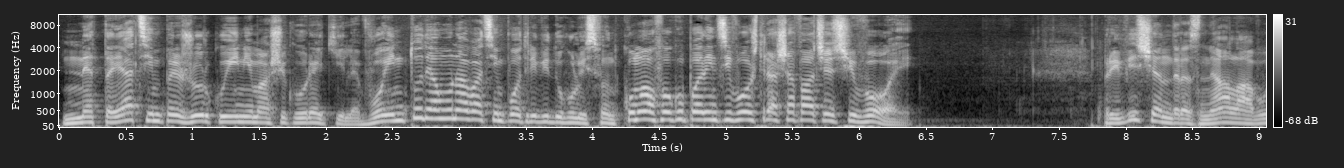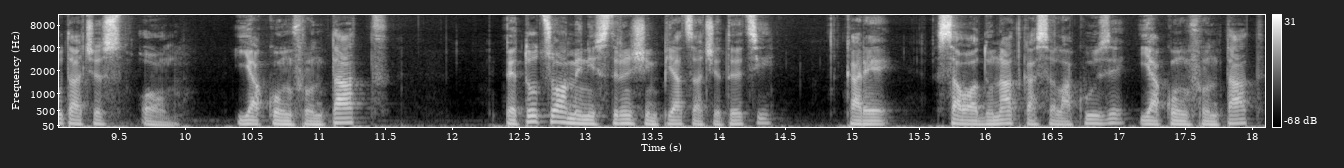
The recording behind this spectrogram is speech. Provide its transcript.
ne tăiați împrejur cu inima și cu urechile. Voi întotdeauna v-ați împotrivit Duhului Sfânt. Cum au făcut părinții voștri, așa faceți și voi. Priviți ce îndrăzneală a avut acest om. I-a confruntat pe toți oamenii strânși în piața cetății, care s-au adunat ca să-l acuze, i-a confruntat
